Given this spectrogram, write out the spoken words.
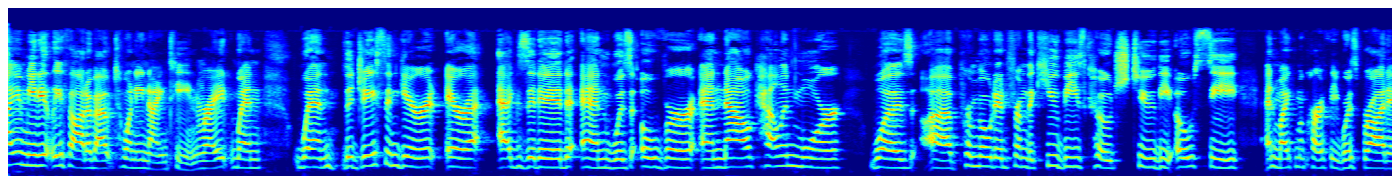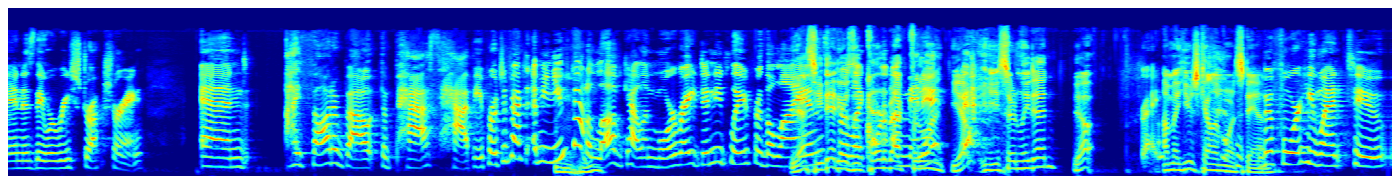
I immediately thought about 2019, right? When, when the Jason Garrett era exited and was over and now Kellen Moore was uh, promoted from the QB's coach to the OC and Mike McCarthy was brought in as they were restructuring. And I thought about the pass happy approach. In fact, I mean, you've mm-hmm. got to love Kellen Moore, right? Didn't he play for the Lions? Yes, he did. He was like a quarterback a, for the Lions. Yep, he certainly did. Yep. Right. I'm a huge Kellen Moore stan. Before he went to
